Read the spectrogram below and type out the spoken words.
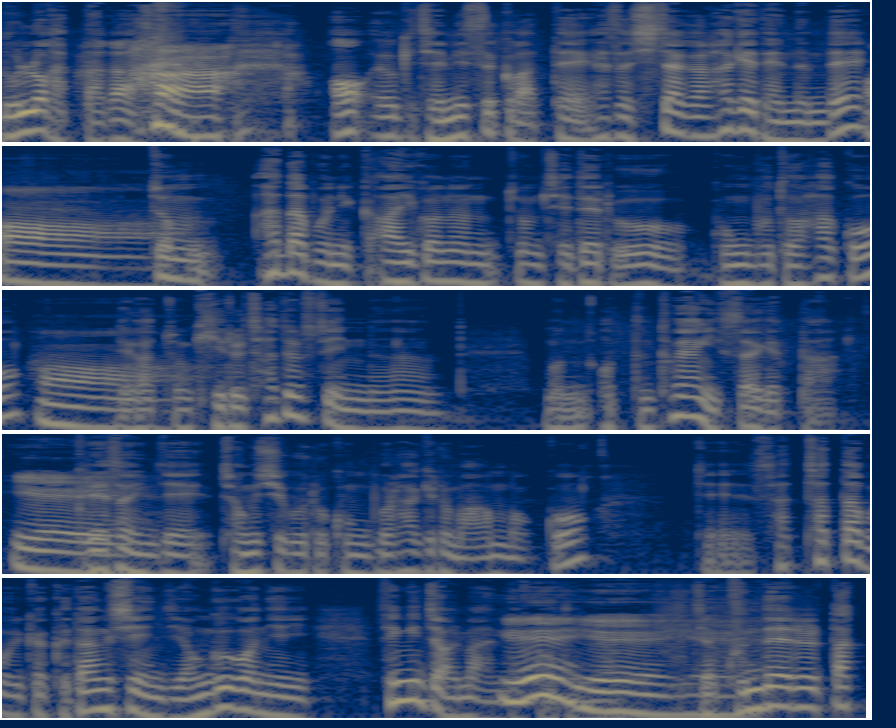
놀러 갔다가 어 여기 재밌을 것 같아 해서 시작을 하게 됐는데 어. 좀 하다 보니까 아 이거는 좀 제대로 공부도 하고 어. 내가 좀 길을 찾을 수 있는 뭐 어떤 토양이 있어야겠다. 예. 그래서 이제 정식으로 공부를 하기로 마음 먹고 이제 사, 찾다 보니까 그 당시에 이제 연극원이 생긴 지 얼마 안 예, 됐거든요. 예, 예, 예. 군대를 딱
